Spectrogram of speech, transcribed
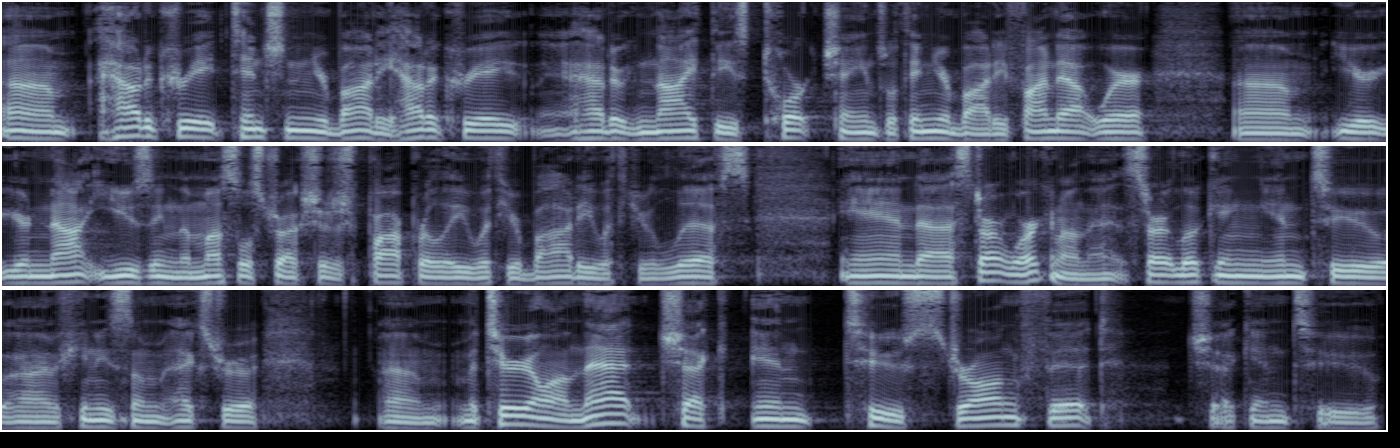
um, how to create tension in your body, how to create, how to ignite these torque chains within your body. Find out where um, you're you're not using the muscle structures properly with your body, with your lifts, and uh, start working on that. Start looking into uh, if you need some extra um, material on that. Check into Strong Fit. Check into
